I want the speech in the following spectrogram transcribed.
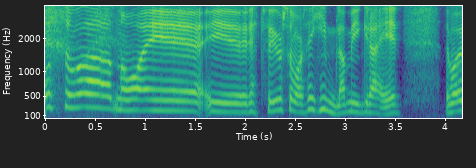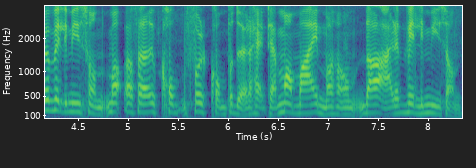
Og så nå i, i, rett før jul så var det så himla mye greier. Det var jo veldig mye sånn altså, kom, Folk kom på døra hele tida. Mamma er hjemme og sånn. Da er det veldig mye sånn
